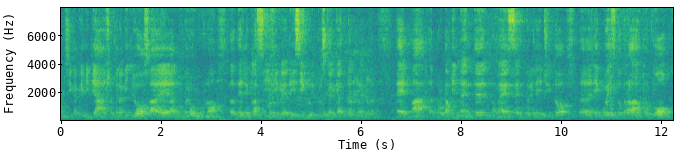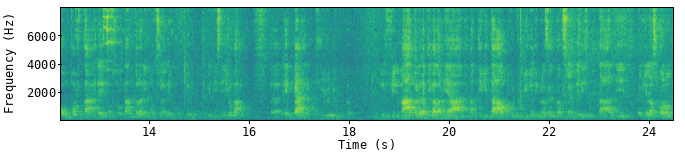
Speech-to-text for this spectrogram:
musica che mi piace, meravigliosa, è al numero uno eh, delle classifiche dei singoli più scaricati dal web. Eh, ma eh, probabilmente non è sempre lecito eh, e questo tra l'altro può comportare non soltanto la rimozione del contenuto, quindi se io vado eh, e carico su YouTube il filmato relativo alla mia attività oppure un video di presentazione dei risultati che la scuola,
